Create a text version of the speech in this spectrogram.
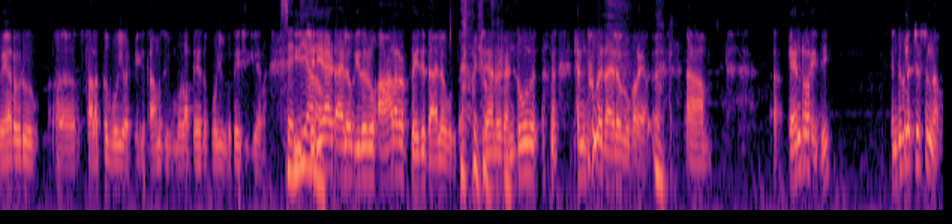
വേറൊരു ആ, സ്ഥലത്ത് പോയി ഒറ്റയ്ക്ക് താമസിക്കുമ്പോൾ അദ്ദേഹത്തെ പോയി ഉപദേശിക്കുകയാണ് ഈ സെന്റിയാണോ? ശരിയായ ഡയലോഗ് ഇതൊരു ആറര പേജ് ഡയലോഗ് ഉണ്ട് ഞാൻ രണ്ടു മൂന്ന് രണ്ടു മൂന്ന് ഡയലോഗ് പറയാം ఆమ్, ఏంట్రా ఇది ఎందుకు వచ్చేస్తున్నావు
